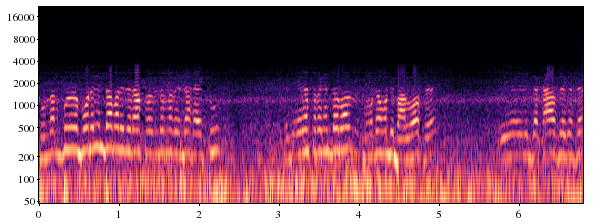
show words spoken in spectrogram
সুলতানপুরের পরে কিন্তু আবার এই যে রাস্তা যদি আপনাদের দেখা একটু, এই রাস্তাটা কিন্তু আবার মোটামুটি ভালো আছে। এই কাজ হয়ে গেছে।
